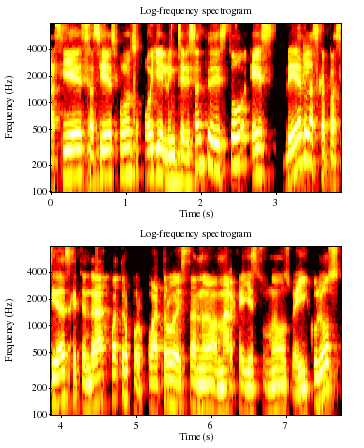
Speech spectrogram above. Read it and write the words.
Así es, así es, Pons. Oye, lo interesante de esto es ver las capacidades que tendrá 4x4 esta nueva marca y estos nuevos vehículos.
